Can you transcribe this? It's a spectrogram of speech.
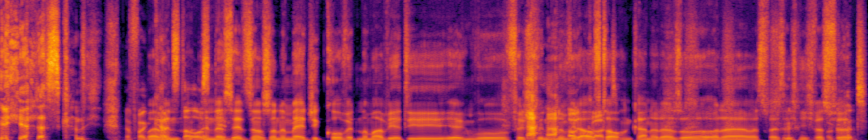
ja, das kann ich, davon Weil wenn, kannst du ausgehen. wenn das jetzt noch so eine Magic-Covid-Nummer wird, die irgendwo verschwinden und Oh wieder Gott. auftauchen kann oder so, oder was weiß ich nicht, was Oh für Gott.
